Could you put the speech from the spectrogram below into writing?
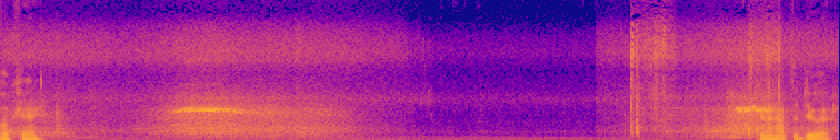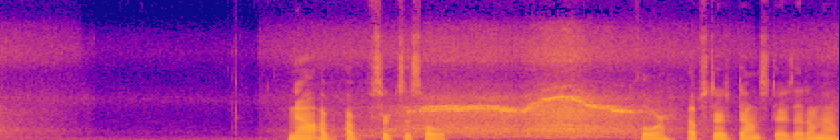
Okay. Gonna have to do it. Now I've, I've searched this whole floor. Upstairs, downstairs, I don't know.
